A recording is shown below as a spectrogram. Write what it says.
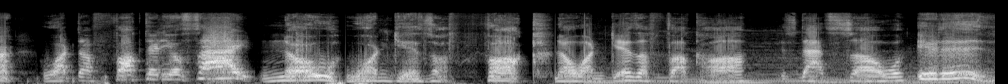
fuck! What the fuck did you say? No one gives a fuck. No one gives a fuck, huh? Is that so? It is.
